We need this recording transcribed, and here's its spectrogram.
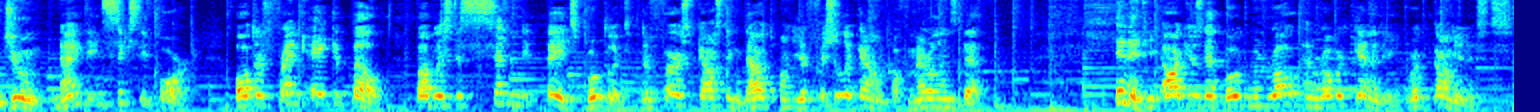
In June 1964, author Frank A. Capell published a 70-page booklet, the first casting doubt on the official account of Marilyn's death. In it, he argues that both Monroe and Robert Kennedy were communists.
